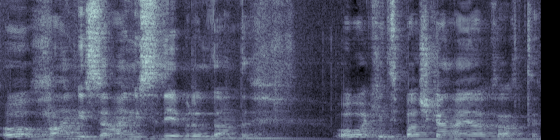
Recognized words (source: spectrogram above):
o hangisi hangisi diye mırıldandı. O vakit başkan ayağa kalktı.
